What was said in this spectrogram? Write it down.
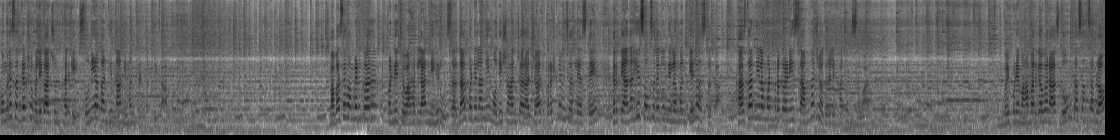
काँग्रेस अध्यक्ष मल्लिकार्जुन खरगे सोनिया गांधींना निमंत्रण पत्रिका. बाबासाहेब आंबेडकर पंडित जवाहरलाल नेहरू सरदार पटेलांनी मोदी शहांच्या राज्यात प्रश्न विचारले असते तर त्यांनाही संसदेतून निलंबन केलं असतं का? खासदार निलंबन प्रकरणी सामनाच्या अग्रलेखातून सवाल. मुंबई पुणे महामार्गावर आज दोन तासांचा ब्लॉक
